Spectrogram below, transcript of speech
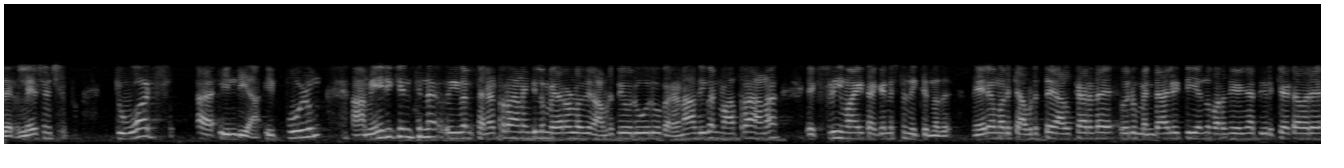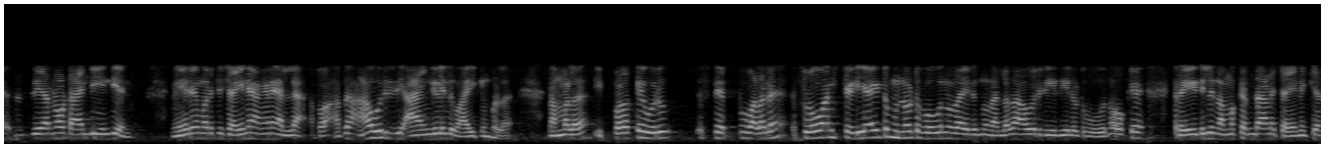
the relationship towards India. ഇപ്പോഴും അമേരിക്കൻസിന് ഈവൻ സെനറ്റർ ആണെങ്കിലും വേറുള്ളതിന് അവിടുത്തെ ഒരു ഒരു ഭരണാധിപൻ മാത്രമാണ് എക്സ്ട്രീമായിട്ട് ആയിട്ട് അഗനിസ്റ്റ് നിൽക്കുന്നത്. നേരെ മറിച്ച് അവിടുത്തെ ആൾക്കാരുടെ ഒരു മെന്റാലിറ്റി എന്ന് പറഞ്ഞു കഴിഞ്ഞാൽ തീർച്ചയായിട്ടും അവരെ they are not anti Indians നേരെ മറിച്ച് ചൈന അങ്ങനെയല്ല. അപ്പൊ അത് ആ ഒരു ആംഗിളിൽ വായിക്കുമ്പോൾ നമ്മൾ ഇപ്പോഴത്തെ ഒരു സ്റ്റെപ്പ് വളരെ സ്ലോ ആൻഡ് സ്റ്റഡി ആയിട്ട് മുന്നോട്ട് പോകുന്നതായിരുന്നു നല്ലത് ആ ഒരു രീതിയിലോട്ട് പോകുന്നു ഓക്കെ ട്രേഡിൽ നമുക്ക് എന്താണ് ചൈനയ്ക്ക്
